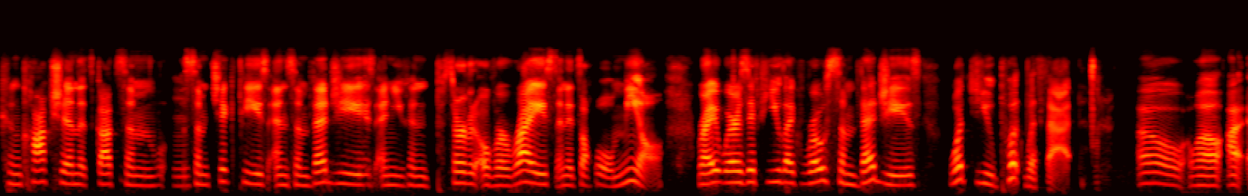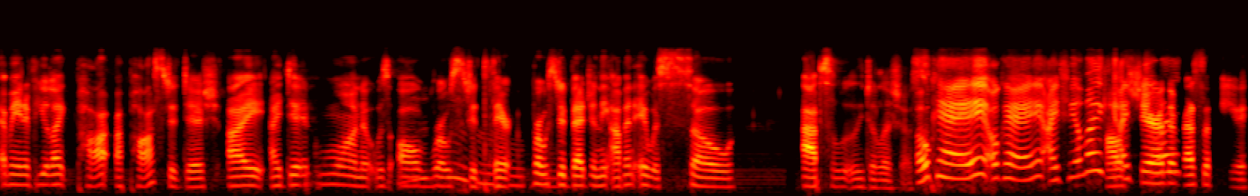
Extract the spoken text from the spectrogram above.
concoction that's got some mm-hmm. some chickpeas and some veggies and you can serve it over rice and it's a whole meal, right? Whereas if you like roast some veggies, what do you put with that? Oh, well, I, I mean, if you like pot, a pasta dish, I I did one. It was all roasted there, mm. roasted veg in the oven. It was so absolutely delicious. Okay, okay. I feel like I'll I share the like, recipe.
